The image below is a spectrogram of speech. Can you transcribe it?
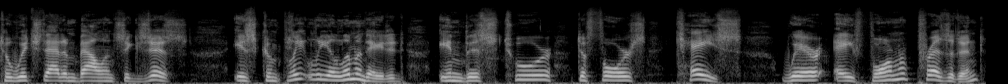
to which that imbalance exists is completely eliminated in this tour de force case where a former president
